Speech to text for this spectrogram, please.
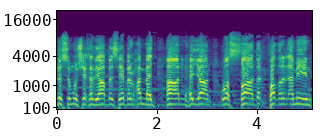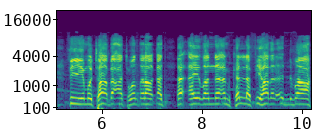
لسمو الشيخ ذياب بن سيب بن محمد. آل نهيان والصادق فضل الأمين في متابعة وانطلاقة أيضا مكلف في هذا الاندفاع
